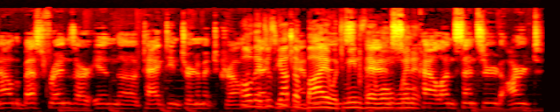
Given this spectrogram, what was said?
Now the best friends are in the tag team tournament to crown. Oh, the they just got the bye, which means they won't win it. SoCal Uncensored aren't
